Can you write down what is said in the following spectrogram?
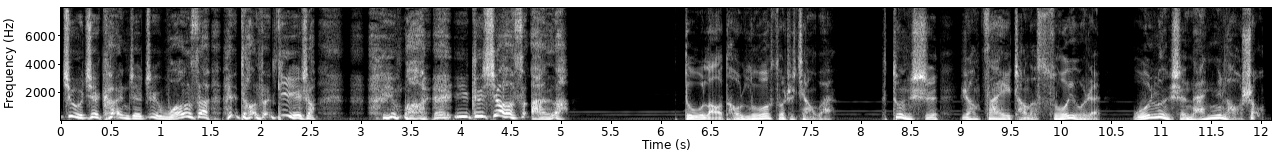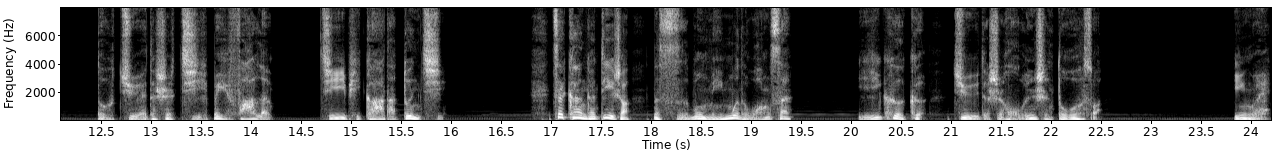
就见看着这王三躺在地上，哎呀妈呀，可吓死俺了！杜老头啰嗦着讲完，顿时让在场的所有人，无论是男女老少，都觉得是脊背发冷，鸡皮疙瘩顿起。再看看地上那死不瞑目的王三，一个个惧的是浑身哆嗦。因为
